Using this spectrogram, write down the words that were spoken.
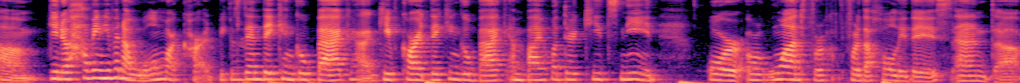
um, you know having even a walmart card because then they can go back a gift card they can go back and buy what their kids need or or want for for the holidays. And uh,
